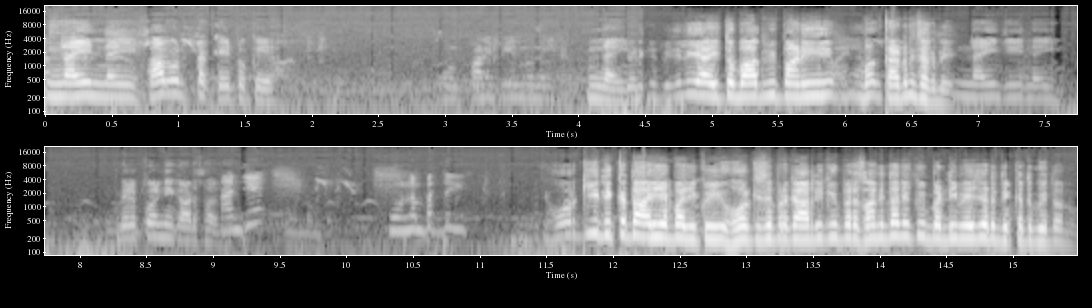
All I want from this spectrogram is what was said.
ਨਹੀਂ ਨਹੀਂ ਸਭ ਟੱਕੇ ਟੁਕੇ ਆ। ਪਾਣੀ ਪੀਣ ਨੂੰ ਨਹੀਂ ਹੈ। ਨਹੀਂ। ਜਿਹੜੀ ਕਿ ਬਿਜਲੀ ਆਈ ਤੋਂ ਬਾਅਦ ਵੀ ਪਾਣੀ ਮ- ਕੱਢ ਨਹੀਂ ਸਕਦੇ? ਨਹੀਂ ਜੀ ਨਹੀਂ। ਬਿਲਕੁਲ ਨਹੀਂ ਕੱਢ ਸਕਦੇ। ਹਾਂਜੀ। ਫੋਨ ਨੰਬਰ ਦੇ ਹੋਰ ਕੀ ਦਿੱਕਤ ਆ ਰਹੀ ਹੈ ਭਾਜੀ? ਕੋਈ ਹੋਰ ਕਿਸੇ ਪ੍ਰਕਾਰ ਦੀ ਕੋਈ ਪਰੇਸ਼ਾਨੀ ਤਾਂ ਨਹੀਂ? ਕੋਈ ਵੱਡੀ ਮੇਜਰ ਦਿੱਕਤ ਕੋਈ ਤੁਹਾਨੂੰ?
